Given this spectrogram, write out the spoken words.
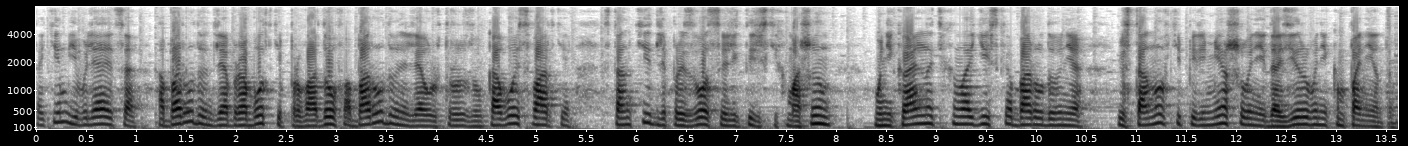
Таким является оборудование для обработки проводов, оборудование для ультразвуковой сварки, станки для производства электрических машин, уникальное технологическое оборудование и установки перемешивания и дозирования компонентов.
